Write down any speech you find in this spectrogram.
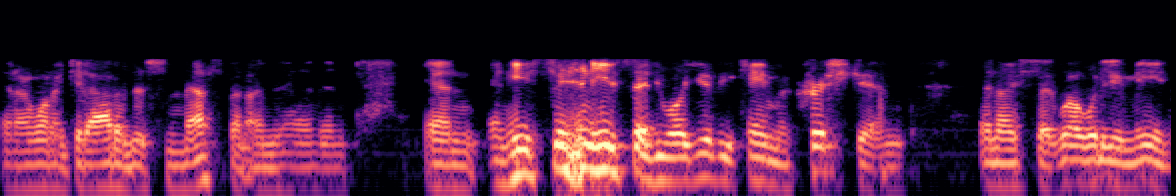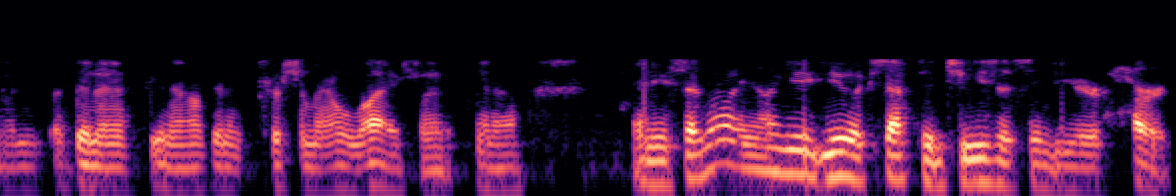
and I want to get out of this mess that I'm in and and and he and he said, "Well, you became a Christian." And I said, "Well, what do you mean? And I've been a you know I've been a Christian my whole life, I, you know." And he said, "Well, you know, you you accepted Jesus into your heart."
